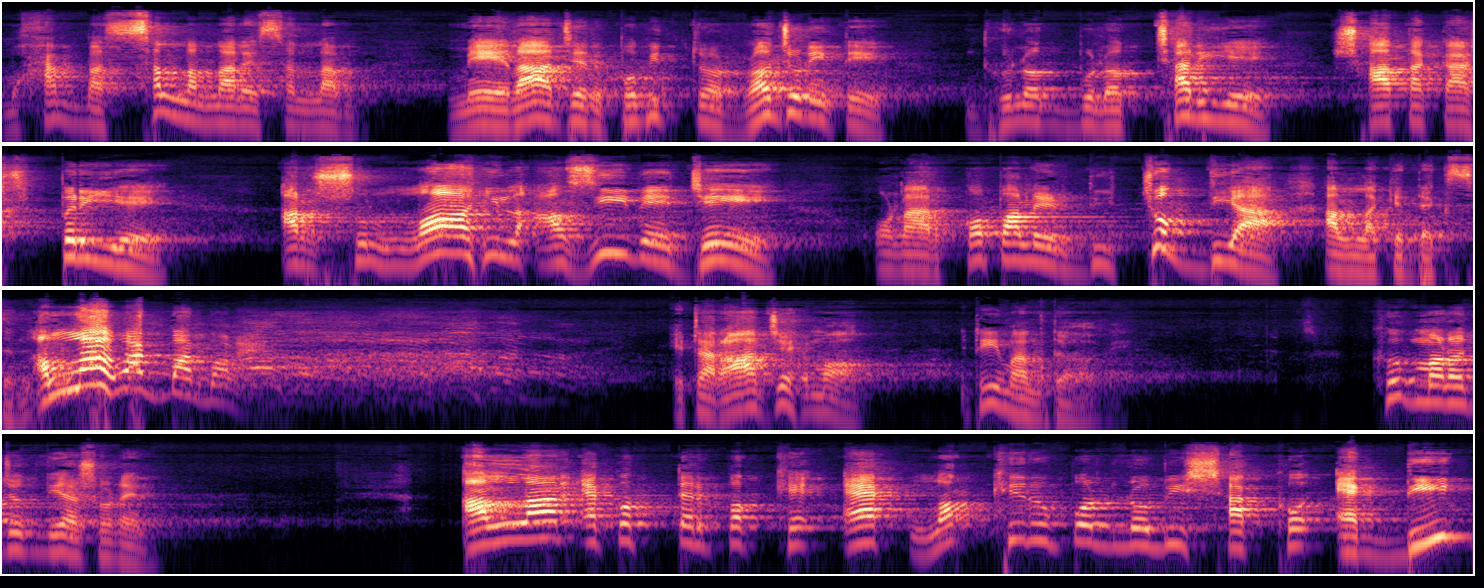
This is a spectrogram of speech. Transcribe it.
মোহাম্মদ সাল্লাহ সাল্লাম মেয়েরাজের পবিত্র রজনীতে ধুলক বুলক ছাড়িয়ে, সাত আকাশ পেরিয়ে আর সুল্লাহিল আজিমে যে ওনার কপালের দুই চোখ দিয়া আল্লাহকে দেখছেন। আল্লাহ আকবার বলে এটা রাজেহ মত এটাই মানতে হবে। খুব মনোযোগ দিয়া শোনেন। আল্লাহর একত্বের পক্ষে এক লক্ষের উপর নবী সাক্ষ্য একদিক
